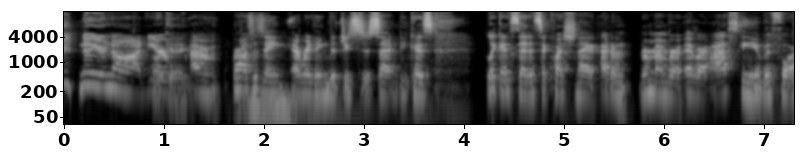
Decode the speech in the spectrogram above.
No, you're not. You're. Okay. I'm processing everything that you just said because like I said, it's a question I, I don't remember ever asking you before.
